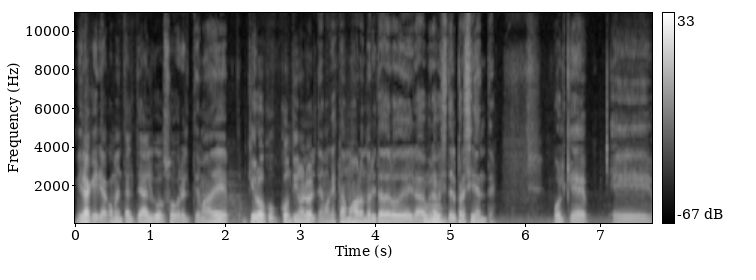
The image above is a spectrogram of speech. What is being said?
Mira, quería comentarte algo sobre el tema de, quiero continuar el tema que estamos hablando ahorita de lo de la, visita del presidente, porque eh,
